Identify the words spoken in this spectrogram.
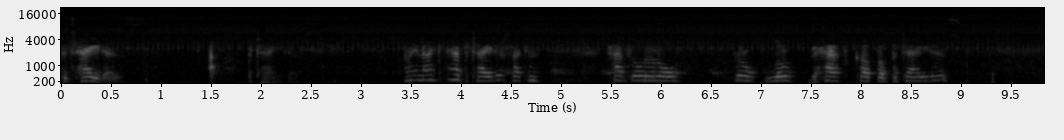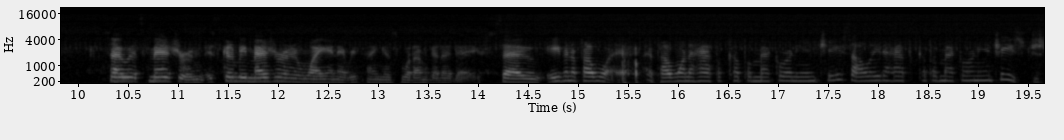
potatoes. I mean, I can have potatoes. I can have a little, little, little half cup of potatoes. So it's measuring. It's going to be measuring and weighing everything is what I'm going to do. So even if I want, if I want a half a cup of macaroni and cheese, I'll eat a half a cup of macaroni and cheese, just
